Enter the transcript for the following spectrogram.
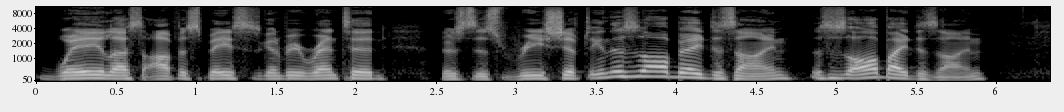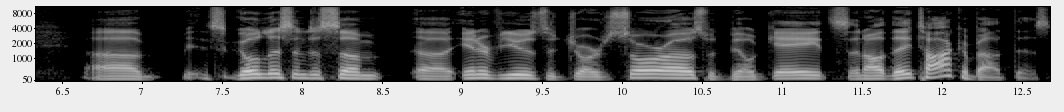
Way less office space is going to be rented. There's this reshifting, and this is all by design. This is all by design. Uh, go listen to some uh, interviews with George Soros, with Bill Gates, and all. They talk about this.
